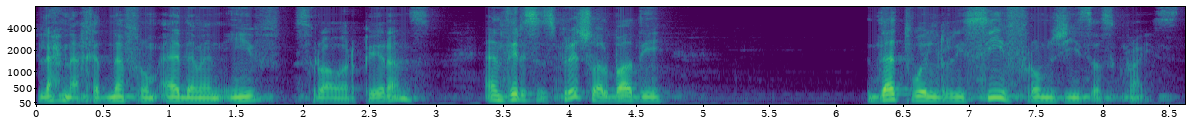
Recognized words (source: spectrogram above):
اللي احنا اخدناه from Adam and Eve through our parents and there is a spiritual body that will receive from Jesus Christ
